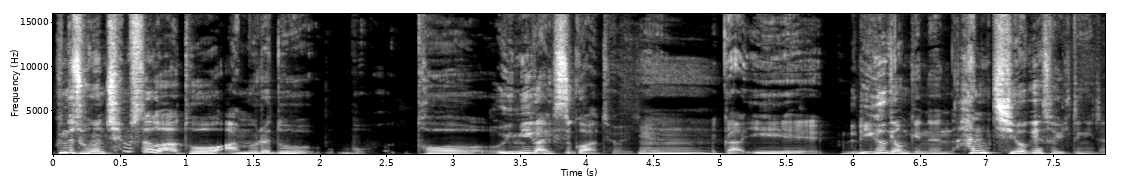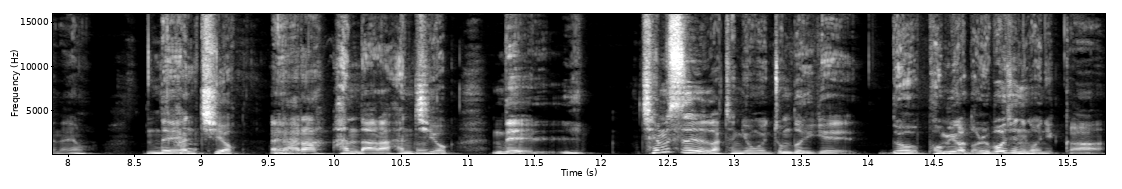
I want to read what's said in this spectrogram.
근데 저는 챔스가 더 아무래도 뭐 더 의미가 있을 것 같아요. 이게 음. 그러니까 이 리그 경기는 한 지역에서 1등이잖아요. 근데 한 지역, 네, 나라. 한 나라 한 지역. 근데 리- 챔스 같은 경우는 좀 더 이게 너- 범위가 넓어지는 거니까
